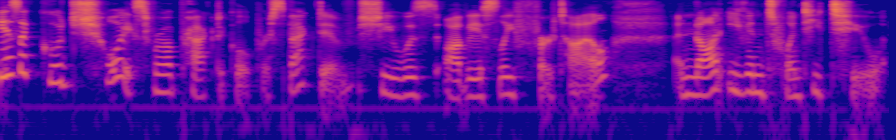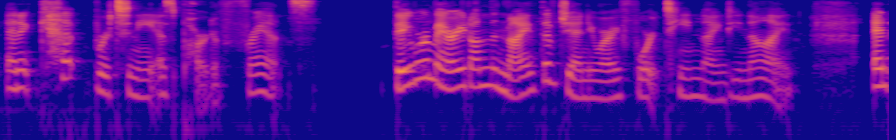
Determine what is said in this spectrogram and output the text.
is a good choice from a practical perspective. She was obviously fertile, and not even 22, and it kept Brittany as part of France. They were married on the 9th of January 1499. And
